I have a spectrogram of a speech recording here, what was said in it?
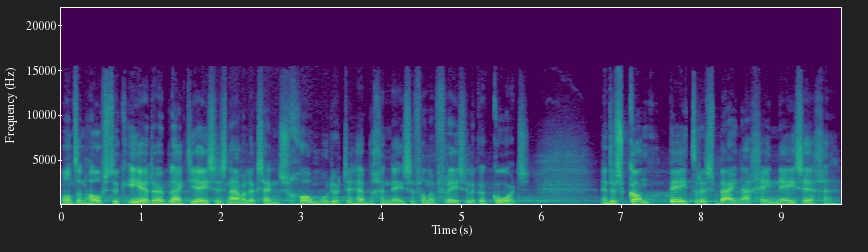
Want een hoofdstuk eerder blijkt Jezus namelijk zijn schoonmoeder te hebben genezen van een vreselijke koorts. En dus kan Petrus bijna geen nee zeggen.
